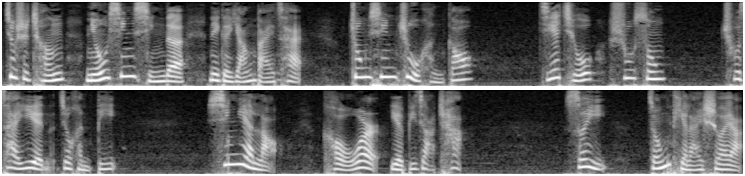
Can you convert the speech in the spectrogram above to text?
就是呈牛心形的那个洋白菜，中心柱很高，结球疏松，出菜叶呢就很低。心叶老，口味儿也比较差，所以总体来说呀，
